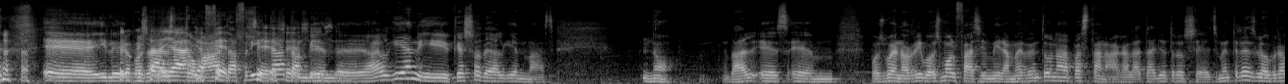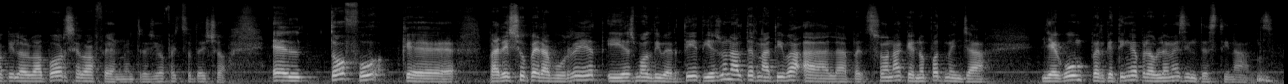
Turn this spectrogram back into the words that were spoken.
eh, y le Pero ya- ya tomata fet, frita sí, sí, también sí, sí. de alguien y queso de alguien más. No, val? És, eh, pues bueno, arribo, és molt fàcil, mira, me rento una pastanaga, la tallo a trossets, mentre el bròquil al vapor se va fent, mentre jo faig tot això. El tofu, que pareix super avorrit i és molt divertit, i és una alternativa a la persona que no pot menjar llegum perquè tingui problemes intestinals. Mm.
